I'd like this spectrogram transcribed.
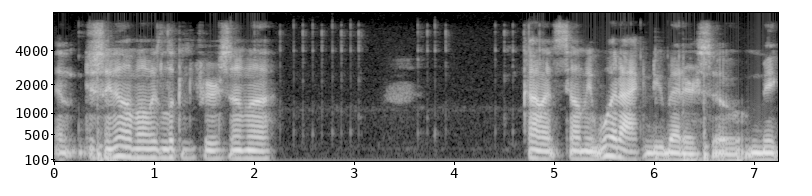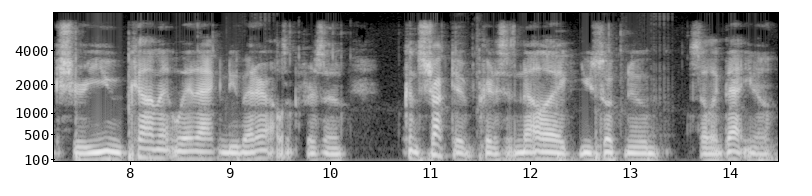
and just so you know, I'm always looking for some uh, comments telling me what I can do better. So make sure you comment what I can do better. I was looking for some constructive criticism, not like you suck noob, stuff like that, you know.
